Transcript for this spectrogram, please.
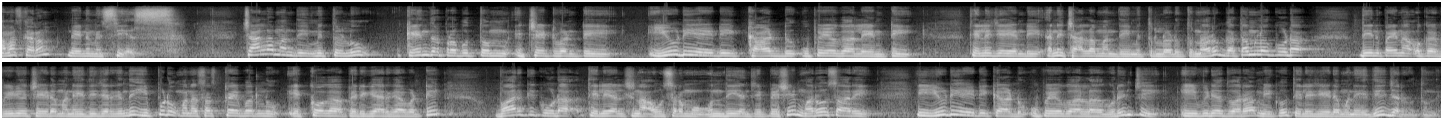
నమస్కారం నేను మెస్సిఎస్ చాలామంది మిత్రులు కేంద్ర ప్రభుత్వం ఇచ్చేటువంటి యూడిఐడి కార్డు ఉపయోగాలు ఏంటి తెలియజేయండి అని చాలామంది మిత్రులు అడుగుతున్నారు. గతంలో కూడా దీనిపైన ఒక వీడియో చేయడం అనేది జరిగింది. ఇప్పుడు మన సబ్స్క్రైబర్లు ఎక్కువగా పెరిగారు కాబట్టి వారికి కూడా తెలియాల్సిన అవసరము ఉంది అని చెప్పేసి మరోసారి ఈ యూడిఐడి కార్డు ఉపయోగాల గురించి ఈ వీడియో ద్వారా మీకు తెలియజేయడం అనేది జరుగుతుంది.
